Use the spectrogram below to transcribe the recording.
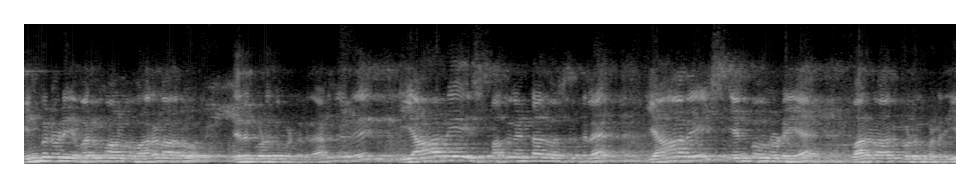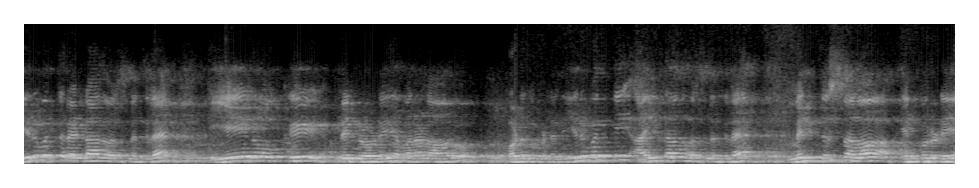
என்பவருடைய வருமானம் வரலாறும் இதில் கொடுக்கப்பட்டிருக்கு அடுத்தது யாரேஸ் பதினெட்டாவது வசனத்துல யாரேஸ் என்பவனுடைய வரலாறு கொடுக்கப்பட்டது இருபத்தி ரெண்டாவது வசனத்துல ஏனோக்கு அப்படின்றவுடைய வரலாறும் கொடுக்கப்பட்டது இருபத்தி ஐந்தாவது வசனத்துல மெத்துசலா என்பவருடைய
